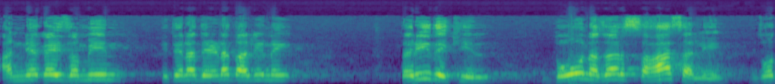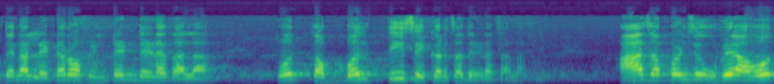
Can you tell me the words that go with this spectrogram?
अन्य काही जमीन ही त्यांना देण्यात आली नाही. तरी देखील दोन हजार सहा साली जो त्यांना लेटर ऑफ इंटेंट देण्यात आला तो तब्बल तीस एकरचा देण्यात आला. आज आपण जे उभे आहोत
